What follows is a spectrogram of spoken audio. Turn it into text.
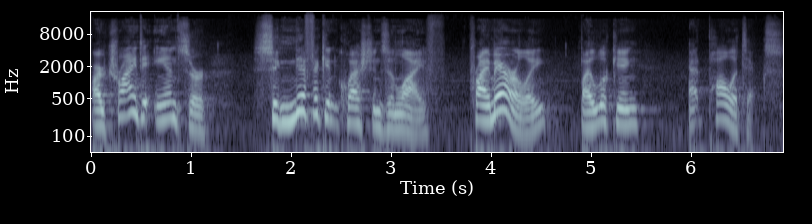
are trying to answer significant questions in life, primarily by looking at politics.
